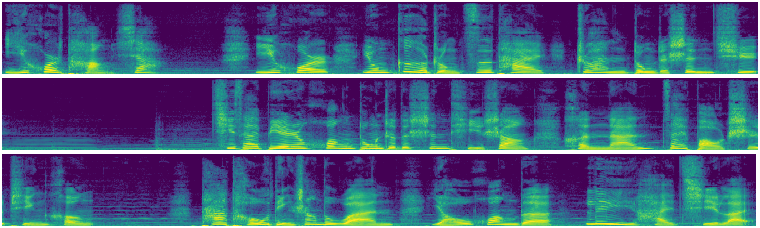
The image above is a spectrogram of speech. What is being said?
一会儿躺下，一会儿用各种姿态转动着身躯。骑在别人晃动着的身体上，很难再保持平衡。他头顶上的碗摇晃得厉害起来，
